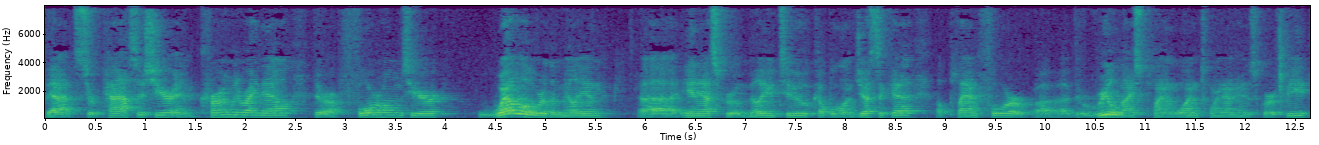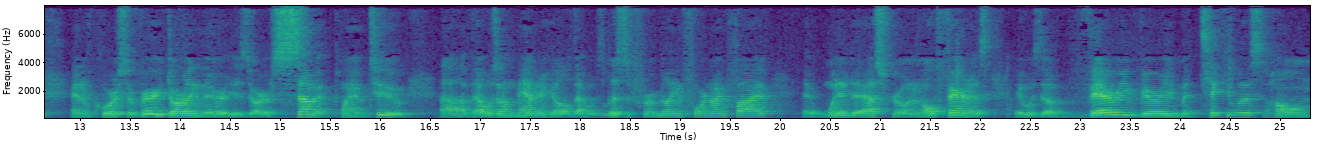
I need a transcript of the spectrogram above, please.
that surpass this year, and currently right now, there are four homes here, well over the million uh, in escrow, a million two, a couple on Jessica, a plan four, uh, uh the real nice plan one, 2,900 square feet, and of course, a very darling there is our Summit plan two. Uh, that was on Manor Hill, that was listed for a million four nine five. It went into escrow, and in all fairness, it was a very, very meticulous home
